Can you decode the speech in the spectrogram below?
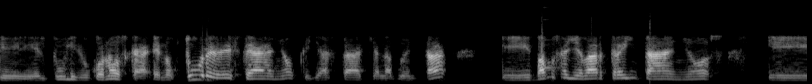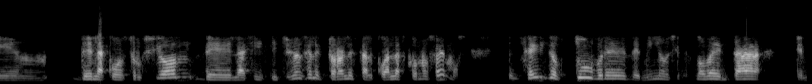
que el público conozca. En octubre de este año, que ya está aquí a la vuelta, eh, vamos a llevar 30 años eh, de la construcción de las instituciones electorales tal cual las conocemos. El 6 de octubre de 1990 eh,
